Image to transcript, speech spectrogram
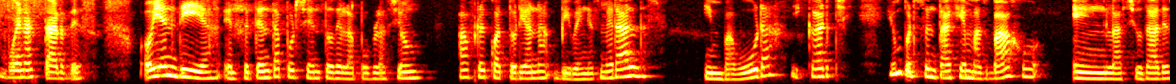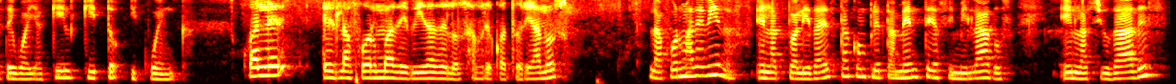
Buenas tardes. Hoy en día, el 70% de la población afroecuatoriana vive en Esmeraldas, Imbabura y Carchi, y un porcentaje más bajo en las ciudades de Guayaquil, Quito y Cuenca. ¿Cuál es la forma de vida de los afroecuatorianos? La forma de vida en la actualidad está completamente asimilados. En las ciudades,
